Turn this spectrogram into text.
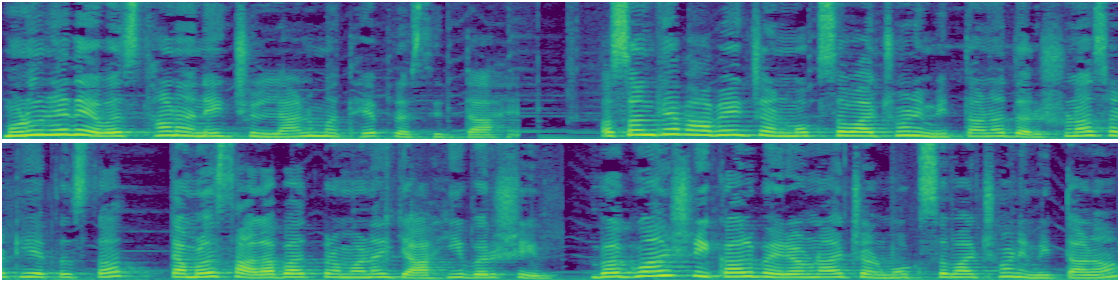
म्हणून हे देवस्थान अनेक जिल्ह्यांमध्ये प्रसिद्ध आहे. असंख्य भाविक जन्मोत्सवाच्या निमित्तानं दर्शनासाठी येत असतात. त्यामुळे सालाबादप्रमाणे याही वर्षी भगवान श्रीकाल भैरवनाथ जन्मोत्सवाच्या निमित्तानं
